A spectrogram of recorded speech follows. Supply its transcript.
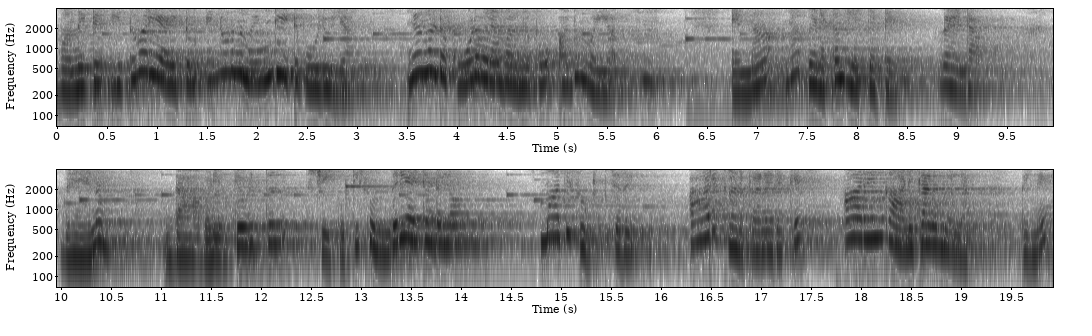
വന്നിട്ട് ഇതുവരെയായിട്ടും എന്നോടൊന്നും മിണ്ടിയിട്ട് പോലുമില്ല. ഞങ്ങളുടെ കൂടെ വരാൻ പറഞ്ഞപ്പോൾ അതും വയ്യ. എന്നാൽ ഞാൻ പിണക്കം തീർക്കട്ടെ? വേണ്ട. വേണം. ധാവണിയൊക്കെ എടുത്ത് ശ്രീകുട്ടി സുന്ദരിയായിട്ടുണ്ടല്ലോ. മതി സുഖിപ്പിച്ചത്. ആരെ കാണിക്കാനാ ഇതൊക്കെ? ആരെയും കാണിക്കാനൊന്നുമല്ല. പിന്നെ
